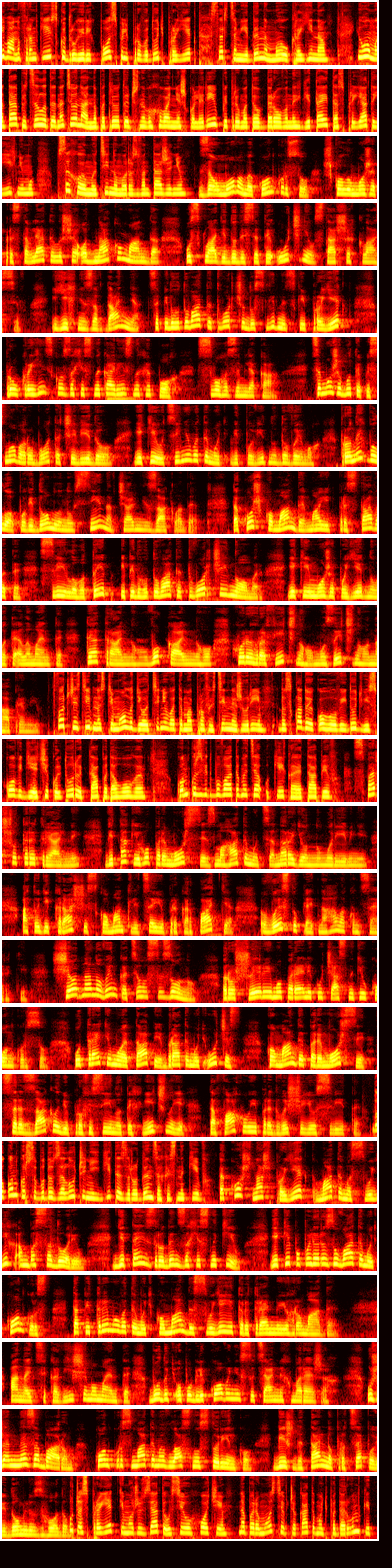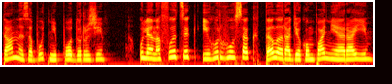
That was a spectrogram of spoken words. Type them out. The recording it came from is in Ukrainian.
Івано-Франківську другий рік поспіль проведуть проєкт Серцем єдиним ми Україна. Його мета підсилити національно-патріотичне виховання школярів, підтримати обдарованих дітей та сприяти їхньому психоемоційному розвантаженню. За умовами конкурсу школу може представляти лише одна команда у складі до 10 учнів старших класів. Їхнє завдання це підготувати творчо-дослідницький проєкт про українського захисника різних епох, свого земляка. Це може бути письмова робота чи відео, які оцінюватимуть відповідно до вимог. Про них було повідомлено всі навчальні заклади. Також команди мають представити свій логотип і підготувати творчий номер, який може поєднувати елементи театрального, вокального, хореографічного, музичного напрямів. Творчі здібності молоді оцінюватиме професійне журі, до складу якого увійдуть військові діячі культури та педагоги. Конкурс відбуватиметься у кілька етапів. Спершу територіальний, відтак його переможці змагатимуться на районному рівні, а тоді кращі з команд ліцею Прикарпаття виступлять на гала-концерті. Ще одна новинка цього сезону. Розширюємо перелік учасників конкурсу. У третьому етапі братимуть участь команди-переможці серед закладів професійно-технічної та фахової передвищої освіти. До конкурсу будуть залучені й діти з родин захисників. Також наш проєкт матиме своїх амбасадорів, дітей з родин захисників, які популяризуватимуть конкурс та підтримуватимуть команди своєї територіальної громади. А найцікавіші моменти будуть опубліковані в соціальних мережах. Уже незабаром конкурс матиме власну сторінку. Більш детально про це повідомлю згодом. Участь в проєкті можуть взяти усі охочі. На переможців чекатимуть подарунки та незабутні подорожі. Уляна Фицик, Ігор Гусак, телерадіокомпанія Раї.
